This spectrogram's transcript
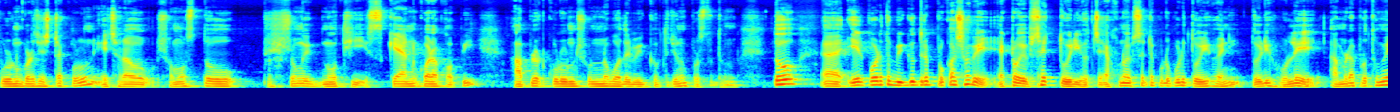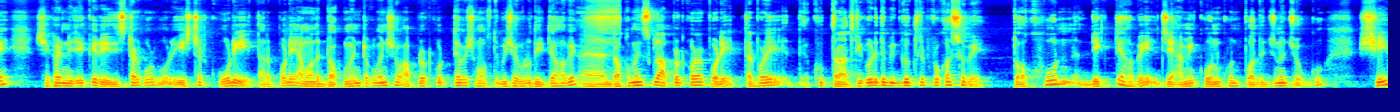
পূরণ করার চেষ্টা করুন। এছাড়াও সমস্ত প্রাসঙ্গিক নথি স্ক্যান করা কপি আপলোড করুন শূন্য পদের বিজ্ঞপ্তির জন্য প্রস্তুত হন তো এরপরে তো বিজ্ঞপ্তিটা প্রকাশ হবে, একটা ওয়েবসাইট তৈরি হচ্ছে। এখন ওয়েবসাইটটা পুরোপুরি তৈরি হয়নি। তৈরি হলে আমরা প্রথমে সেখানে নিজেকে রেজিস্টার করব। রেজিস্টার করে তারপরে আমাদের ডকুমেন্ট টকুমেন্ট সব আপলোড করতে হবে, সমস্ত বিষয়গুলো দিতে হবে। ডকুমেন্টসগুলো আপলোড করার পরে, তারপরে খুব তাড়াতাড়ি করে তো বিজ্ঞপ্তিটা প্রকাশ হবে। তখন দেখতে হবে যে আমি কোন কোন পদের জন্য যোগ্য, সেই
